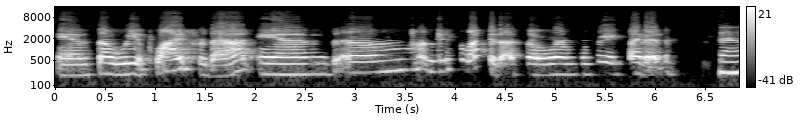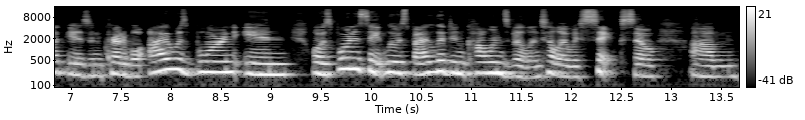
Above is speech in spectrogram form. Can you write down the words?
And so we applied for that, and um, they selected us. So we're, we're pretty excited. That is incredible. I was born in, well, I was born in St. Louis, but I lived in Collinsville until I was six. So um,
